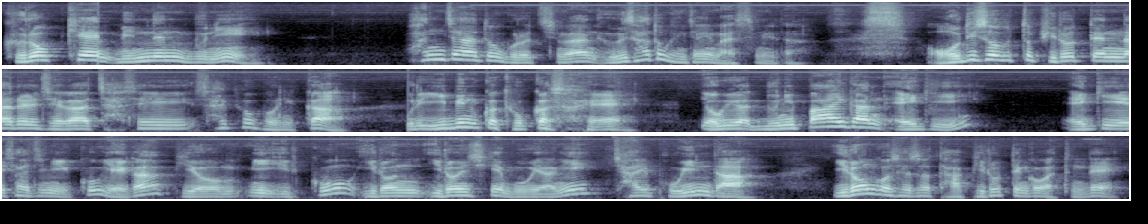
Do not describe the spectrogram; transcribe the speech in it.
그렇게 믿는 분이 환자도 그렇지만 의사도 굉장히 많습니다. 어디서부터 날을 제가 자세히 살펴보니까 우리 이비인후과 교과서에 여기가 눈이 빨간 애기 애기의 사진이 있고 얘가 비염이 있고 이런 이런 식의 모양이 잘 보인다. 이런 것에서 다 비롯된 것 같은데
